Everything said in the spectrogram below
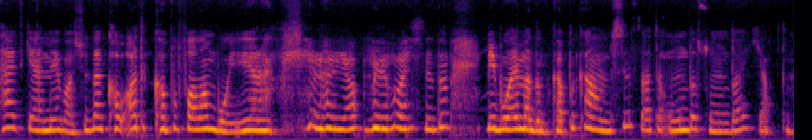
sert gelmeye başlıyor. Ben ka- artık kapı falan boyayarak bir şeyler yapmaya başladım. Bir boyamadım kapı kalmıştı. Zaten onu da sonunda yaptım.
